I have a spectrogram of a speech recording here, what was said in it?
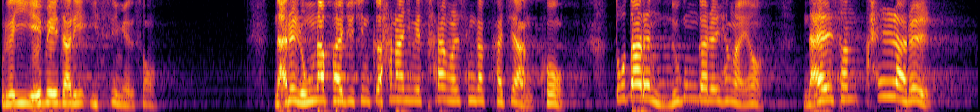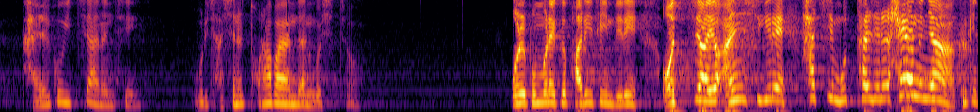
우리가 이 예배의 자리에 있으면서 나를 용납하여 주신 그 하나님의 사랑을 생각하지 않고 또 다른 누군가를 향하여 날선 칼날을 갈고 있지 않은지 우리 자신을 돌아봐야 한다는 것이죠. 오늘 본문의 그 바리새인들이 어찌하여 안식일에 하지 못할 일을 하였느냐 그렇게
